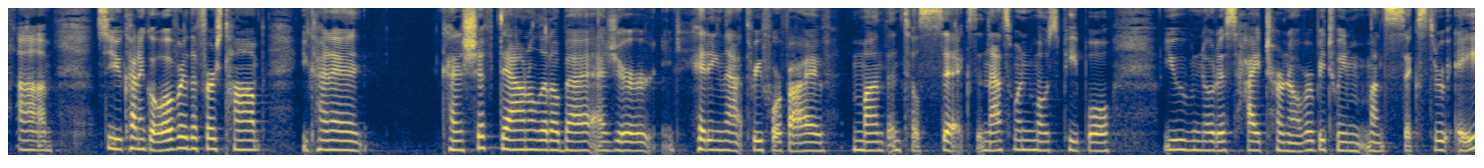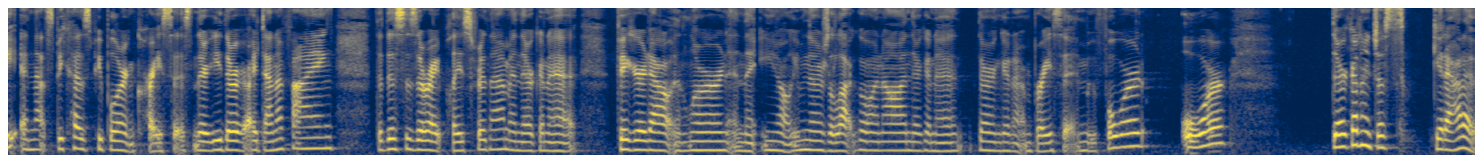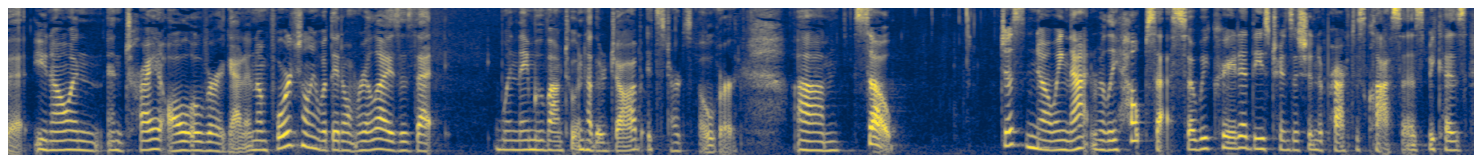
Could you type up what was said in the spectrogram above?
Um, so you kind of go over the first hump, you kind of kind of shift down a little bit as you're hitting that three, four, five month until six. And that's when most people you notice high turnover between months six through eight, and that's because people are in crisis. They're either identifying that this is the right place for them and they're going to figure it out and learn, and that, you know, even though there's a lot going on, they're going to they're going to embrace it and move forward, or they're going to just get out of it, you know, and, and try it all over again. And unfortunately, what they don't realize is that when they move on to another job, it starts over. Um, so, just knowing that really helps us. So we created these transition to practice classes because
